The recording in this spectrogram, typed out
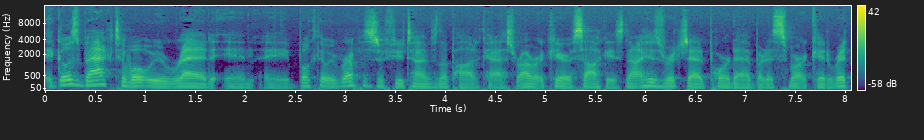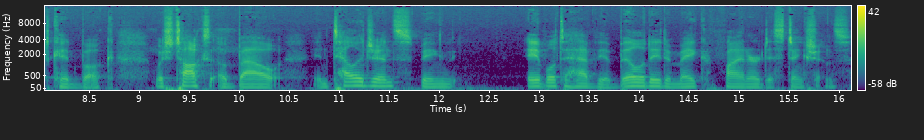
it goes back to what we read in a book that we've referenced a few times in the podcast, Robert Kiyosaki's, not his Rich Dad Poor Dad, but his Smart Kid Rich Kid book, which talks about intelligence being able to have the ability to make finer distinctions.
